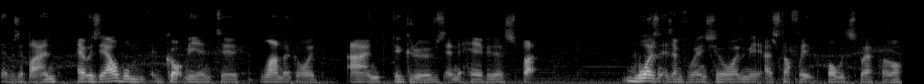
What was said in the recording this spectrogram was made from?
It was a band. It was the album that got me into Lamb of God and the grooves and the heaviness, but wasn't as influential as me as stuff like Forward Square Power.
